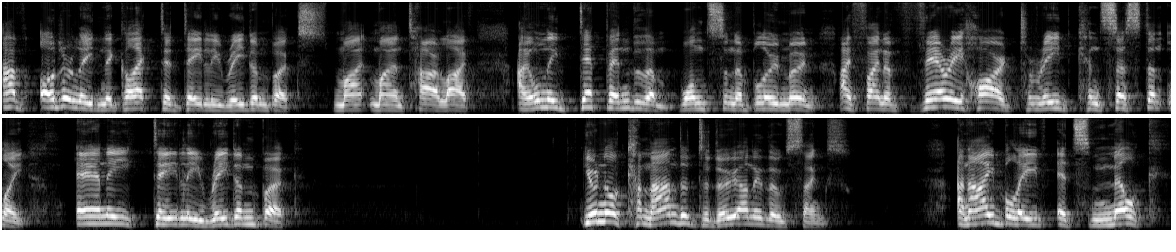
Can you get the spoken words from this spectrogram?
I've utterly neglected daily reading books my, my entire life. I only dip into them once in a blue moon. I find it very hard to read consistently any daily reading book. You're not commanded to do any of those things. And I believe it's milk.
